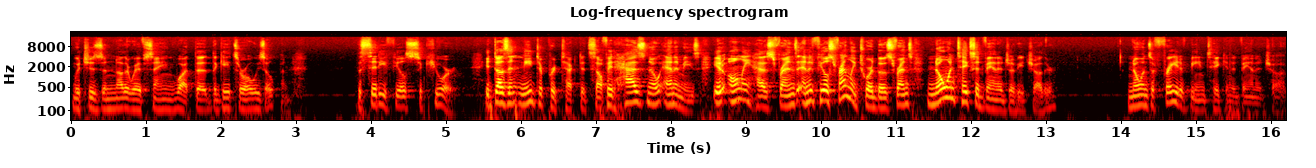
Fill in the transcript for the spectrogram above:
Which is another way of saying what? The, the gates are always open. The city feels secure. It doesn't need to protect itself. It has no enemies. It only has friends, and it feels friendly toward those friends. No one takes advantage of each other. No one's afraid of being taken advantage of.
